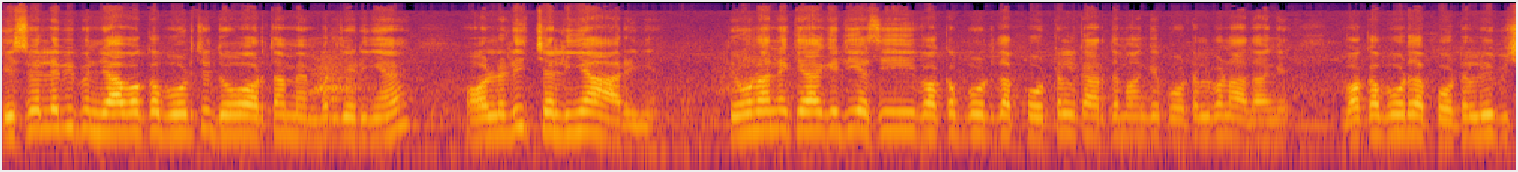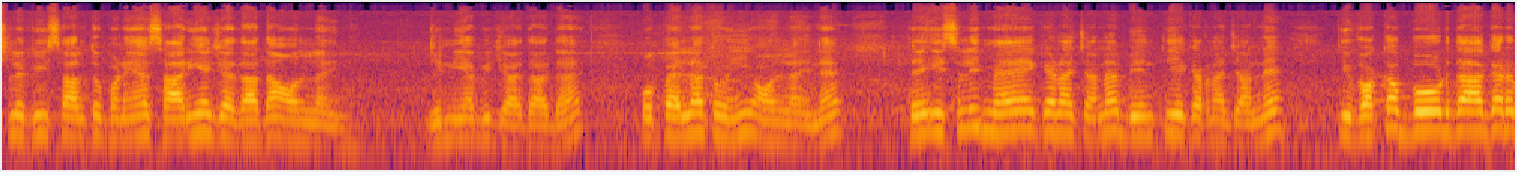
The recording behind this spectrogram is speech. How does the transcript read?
ਇਸ ਵੇਲੇ ਵੀ ਪੰਜਾਬ ਵਕਫ ਬੋਰਡ 'ਚ ਦੋ ਔਰਤਾਂ ਮੈਂਬਰ ਜਿਹੜੀਆਂ ਆਲਰੇਡੀ ਚੱਲੀਆਂ ਆ ਰਹੀਆਂ। ਤੇ ਉਹਨਾਂ ਨੇ ਕਿਹਾ ਕਿ ਜੀ ਅਸੀਂ ਵਕਫ ਬੋਰਡ ਦਾ ਪੋਰਟਲ ਕਰ ਦੇਵਾਂਗੇ, ਪੋਰਟਲ ਬਣਾ ਦਾਂਗੇ। ਵਕਫ ਬੋਰਡ ਦਾ ਪੋਰਟਲ ਵੀ ਪਿਛਲੇ 20 ਸਾਲ ਤੋਂ ਬਣਿਆ ਸਾਰੀਆਂ ਜਾਇਦਾਦਾਂ ਆਨਲਾਈਨ ਜਿੰਨੀਆਂ ਵੀ ਜਾਇਦਾਦਾਂ ਹੈ, ਉਹ ਪਹਿਲਾਂ ਤੋਂ ਹੀ ਆਨਲਾਈਨ ਹੈ। ਤੇ ਇਸ ਲਈ ਮੈਂ ਇਹ ਕਹਿਣਾ ਚਾਹੁੰਦਾ ਬੇਨਤੀ ਇਹ ਕਰਨਾ ਚਾਹੁੰਦੇ ਕਿ ਵਕਫ ਬੋਰਡ ਦਾ ਅਗਰ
